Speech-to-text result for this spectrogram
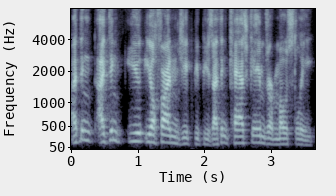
I think I think you you'll find in GPPs. I think cash games are mostly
